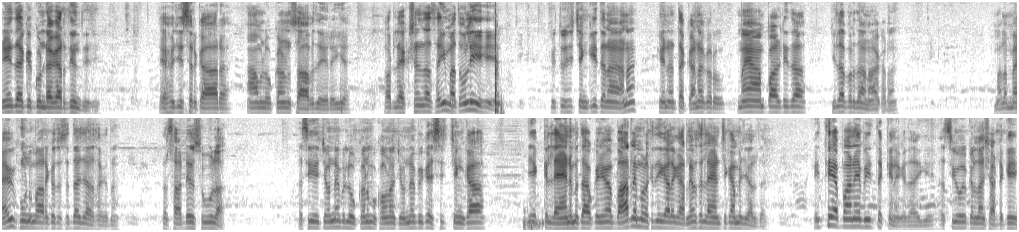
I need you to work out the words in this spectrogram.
ਨਹੀਂ ਤਾਂ ਕਿ ਗੁੰਡਾਗਰਦੀ ਹੁੰਦੀ ਸੀ। ਇਹੋ ਜੀ ਸਰਕਾਰ ਆਮ ਲੋਕਾਂ ਨੂੰ ਇਨਸਾਫ਼ ਦੇ ਰਹੀ ਹੈ ਔਰ ਇਲੈਕਸ਼ਨ ਦਾ ਸਹੀ ਮਤਲਬ ਹੀ ਇਹ ਹੈ ਵੀ ਤੁਸੀਂ ਚੰਗੀ ਤਰ੍ਹਾਂ ਹਨਾ ਕਿਸੇ ਨਾਲ ਧੱਕਾ ਨਾ ਕਰੋ। ਮੈਂ ਆਮ ਪਾਰਟੀ ਦਾ ਜ਼ਿਲ੍ਹਾ ਪ੍ਰਧਾਨ ਆ ਖੜਾ ਮਤਲਬ ਮੈਂ ਵੀ ਫੋਨ ਮਾਰ ਕੇ ਤਾਂ ਸਿੱਧਾ ਜਾ ਸਕਦਾ। ਪਰ ਸਾਡੇ ਅਸੂਲ ਆ। ਅਸੀਂ ਇਹ ਚਾਹੁੰਦੇ ਵੀ ਲੋਕਾਂ ਨੂੰ ਵਿਖਾਉਣਾ ਚਾਹੁੰਦੇ ਵੀ ਕਿ ਅਸੀਂ ਚੰਗਾ ਇੱਕ ਲਾਈਨ ਮੁਤਾਬਕ ਜਿਵੇਂ ਬਾਹਰਲੇ ਮੁਲਕ ਦੀ ਗੱਲ ਕਰ ਰਹੇ ਹਾਂ, ਉਸ ਲਾਈਨ 'ਚ ਕੰਮ ਚੱਲਦਾ। ਇੱਥੇ ਆਪਾਂ ਨੇ ਵੀ ਧੱਕੇ ਨਾ ਕਰਾਈਏ ਅਸੀਂ ਉਹ ਗੱਲਾਂ ਛੱਡ ਕੇ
